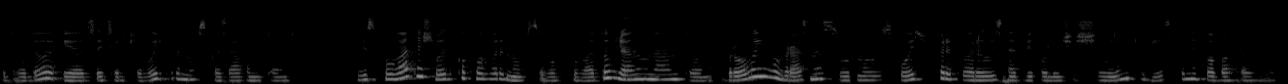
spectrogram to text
під водою, і оце тільки випринув, сказав Антон. Віспуватий швидко повернувся, вовкувато глянув на Антона. Брови його враз насурмились, очі перетворились на дві колючі щілинки, віспини побагровіли.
